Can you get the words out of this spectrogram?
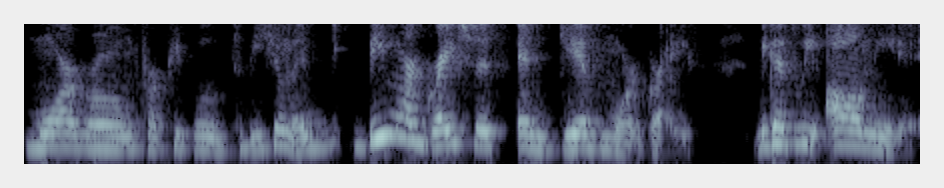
more room for people to be human, be more gracious and give more grace because we all need it.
